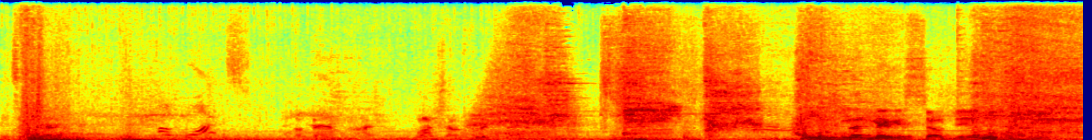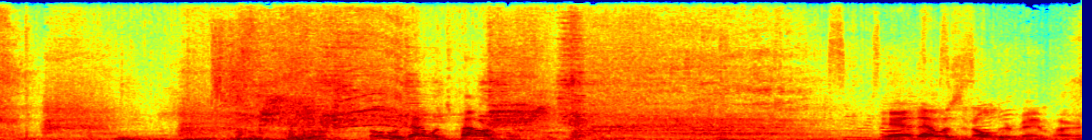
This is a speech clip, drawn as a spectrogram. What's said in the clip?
It's a rat. A what? A vampire. Watch out for it. That thing is so dead. Oh, that one's powerful. Yeah, that was an older vampire.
